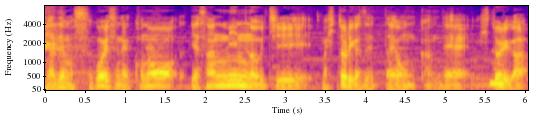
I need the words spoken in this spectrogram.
いやでもすごいですね。このいや3人のうち、まあ、1人が絶対音感で1人が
